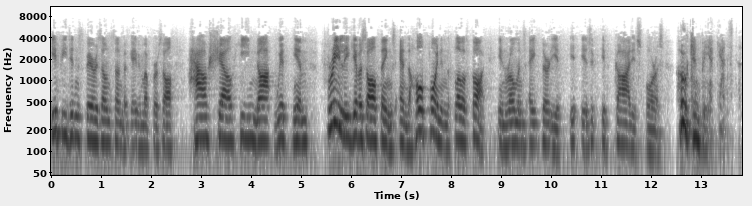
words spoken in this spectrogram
If he didn't spare his own son but gave him up for us all, how shall he not with him freely give us all things? And the whole point in the flow of thought in Romans 8:30 is if, if God is for us, who can be against us?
